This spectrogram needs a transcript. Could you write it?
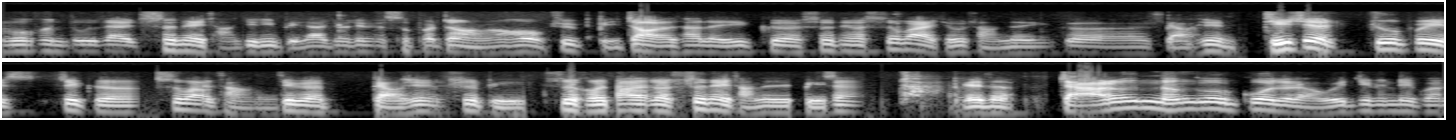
部分都在室内场进行比赛，就这个 Super Dome，然后去比照了他的一个是那个室外球场的一个表现，的确，Drew Brees 这个室外场这个表现是比是和他的室内场的比赛差别的。假如能够过得了维京人那关，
